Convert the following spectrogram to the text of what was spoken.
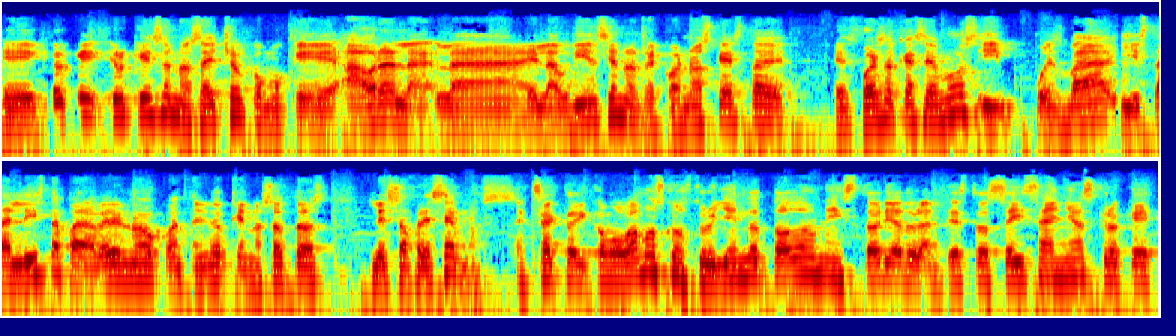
Eh, creo, que, creo que eso nos ha hecho como que ahora la, la, la audiencia nos reconozca este esfuerzo que hacemos y pues va y está lista para ver el nuevo contenido que nosotros les ofrecemos. Exacto, y como vamos construyendo toda una historia durante estos seis años, creo que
